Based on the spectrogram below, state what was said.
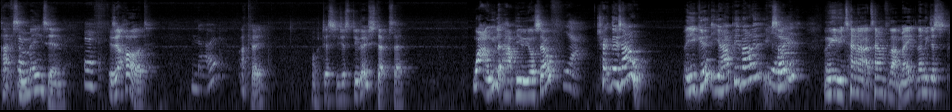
That's amazing. If Is it hard? no, Okay. Well, just you just do those steps then. Wow, you look happy with yourself. yeah. Check those out. Are you good? Are you happy about it? You excited? I'm gonna give you 10 out of 10 for that, mate. Let me just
